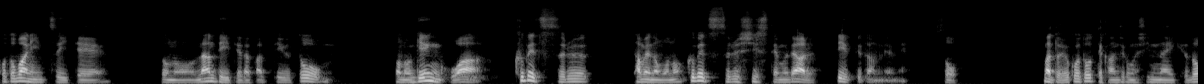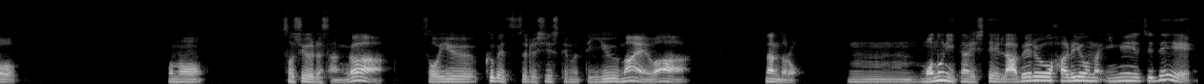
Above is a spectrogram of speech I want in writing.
言葉について、その、なんて言ってたかっていうと、その言語は区別するためのもの、区別するシステムであるって言ってたんだよね。そう。まあどういうことって感じかもしれないけど、このソシュールさんがそういう区別するシステムって言う前は、なんだろう、うん、ものに対してラベルを貼るようなイメージで、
